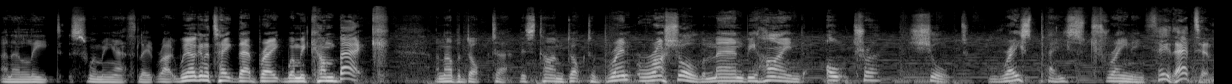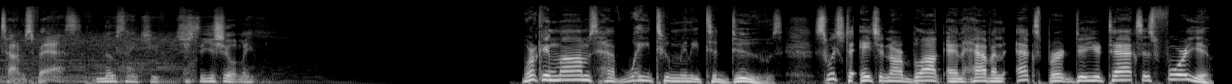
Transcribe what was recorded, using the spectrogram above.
an elite swimming athlete. Right, we are going to take that break. When we come back, another doctor, this time Dr. Brent Rushall, the man behind Ultra Short race pace training. Say that 10 times fast. No, thank you. See you shortly. Working moms have way too many to-dos. Switch to H&R Block and have an expert do your taxes for you.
